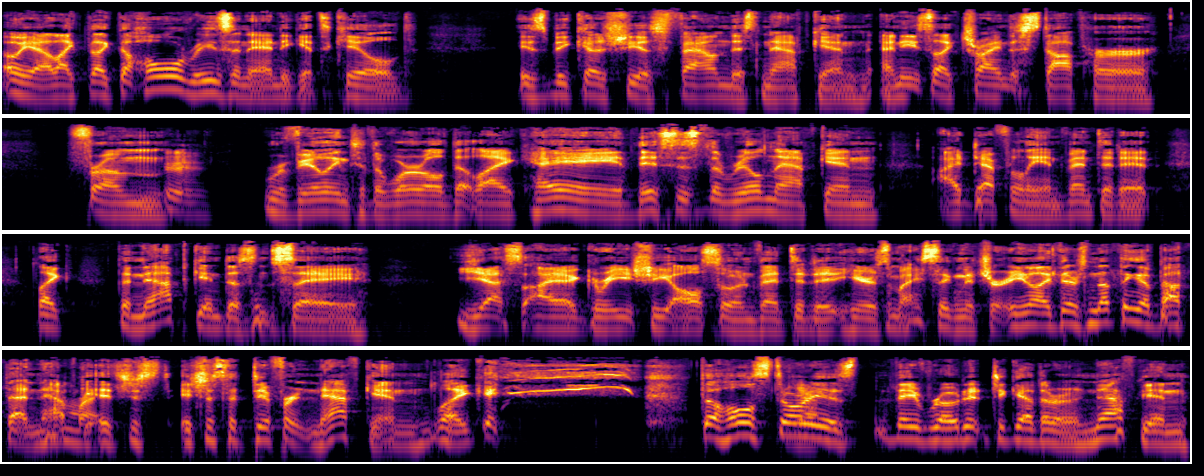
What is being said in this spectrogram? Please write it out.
oh yeah, like like the whole reason Andy gets killed is because she has found this napkin, and he's like trying to stop her from revealing to the world that like, hey, this is the real napkin. I definitely invented it. Like the napkin doesn't say. Yes, I agree. She also invented it. Here's my signature. You know, like there's nothing about that napkin. Right. It's just it's just a different napkin. Like the whole story Yeah. is they wrote it together on a napkin,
